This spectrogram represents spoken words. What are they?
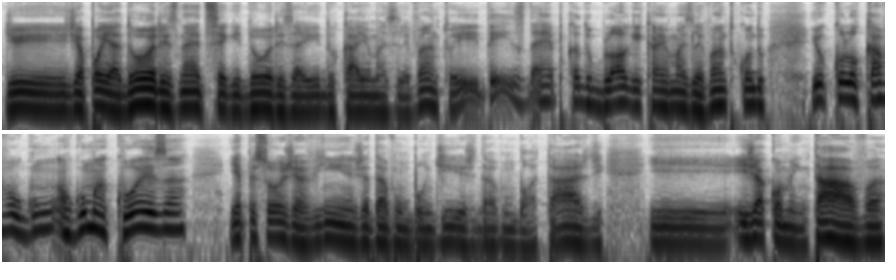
de, de apoiadores, né? De seguidores aí do Caio Mais Levanto. E desde a época do blog Caio Mais Levanto, quando eu colocava algum, alguma coisa e a pessoa já vinha, já dava um bom dia, já dava uma boa tarde e, e já comentava.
